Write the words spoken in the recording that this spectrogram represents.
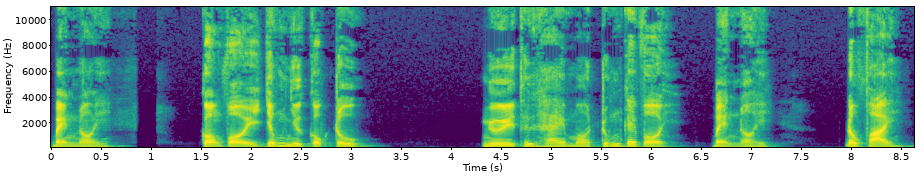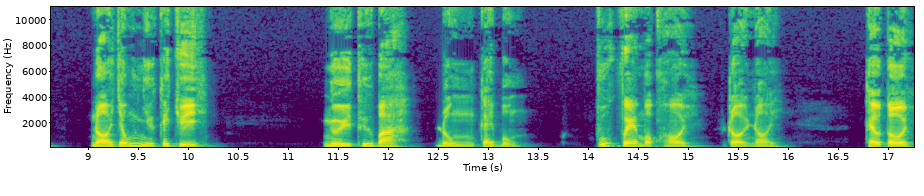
bèn nói, còn voi giống như cột trụ. Người thứ hai mó trúng cái vòi, bèn nói, đâu phải, nó giống như cái chùy. Người thứ ba đụng cái bụng, vuốt ve một hồi rồi nói, theo tôi,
